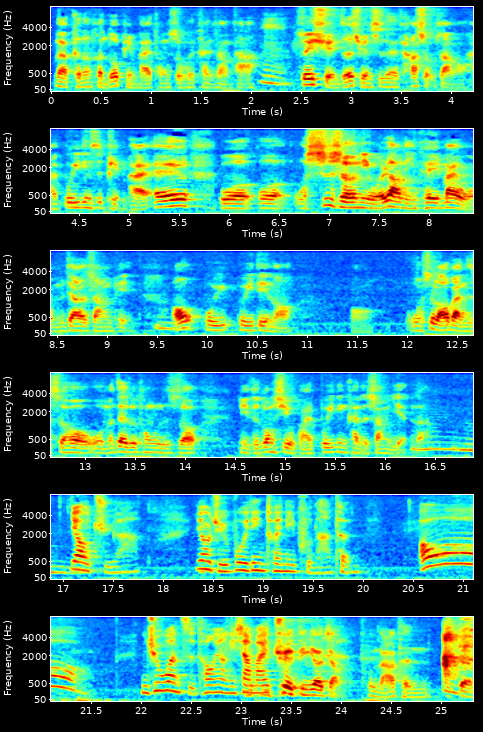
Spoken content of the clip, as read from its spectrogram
那可能很多品牌同时会看上它，嗯，所以选择权是在他手上哦，还不一定是品牌。哎，我我我施舍你，我让你可以卖我们家的商品，嗯、哦，不一不一定哦，哦，我是老板的时候，我们在做通路的时候，你的东西我还不一定看得上眼呢。嗯，药局啊，药局不一定推你普拿疼，哦，你去问止痛药，你想买？你确定要讲？普拿藤的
